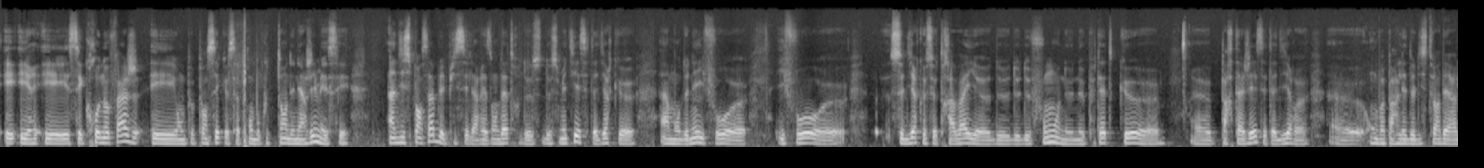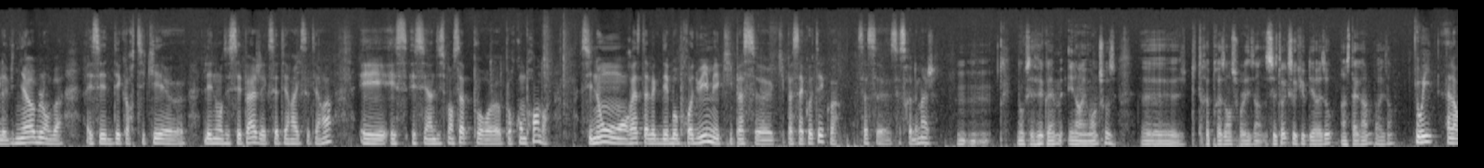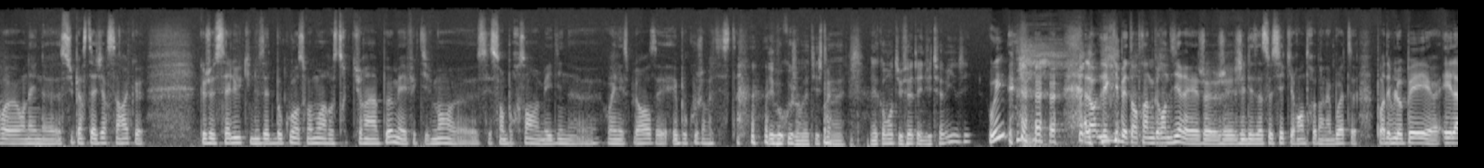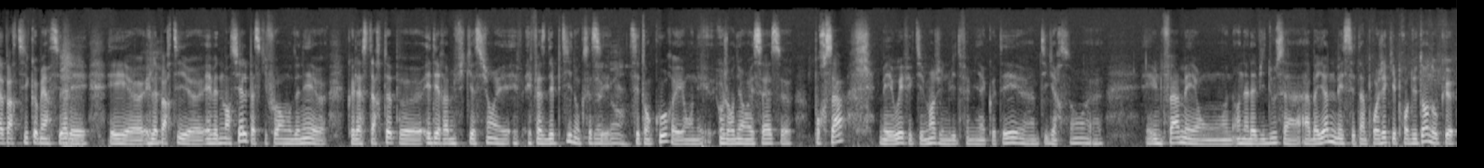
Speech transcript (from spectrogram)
Et, c'est chronophage et on peut penser que ça prend beaucoup de temps, d'énergie, mais c'est indispensable et puis c'est la raison d'être de, ce- métier. C'est-à-dire qu'à un moment donné, il faut, euh, il faut euh, se dire que ce travail euh, de, de- fond ne, peut être que partagé, c'est-à-dire on va parler de l'histoire derrière le vignoble, on va essayer de décortiquer les noms des cépages, etc. etc. Et, et c'est indispensable pour, pour comprendre. Sinon, on reste avec des beaux produits, mais qui passent, euh, qui passent à côté, quoi. Ça, ce serait dommage. Mm, mm, mm. Donc ça fait quand même énormément de choses. Euh, tu es très présent sur les... C'est toi qui s'occupe des réseaux Instagram par exemple? Oui, alors euh, on a une super stagiaire, Sarah, que, que je salue, qui nous aide beaucoup en ce moment à restructurer un peu, mais effectivement, euh, c'est 100% made in euh, Wine Explorers et, et beaucoup Jean-Baptiste. Et beaucoup Jean-Baptiste. Ouais. ouais. Mais comment tu fais? T'as une vie de famille aussi? Oui Alors l'équipe est en train de grandir et j'ai des associés qui rentrent dans la boîte pour développer euh, et la partie commerciale et, et, euh, et la partie événementielle parce qu'il faut à un moment donné que la start-up ait des ramifications et, fasse des petits. Donc ça c'est en cours et on est aujourd'hui en SAS pour ça. Mais oui, effectivement, j'ai une vie de famille à côté, euh, un petit garçon. euh, et une femme et on, on a la vie douce à, à Bayonne, mais c'est un projet qui prend du temps, donc euh,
